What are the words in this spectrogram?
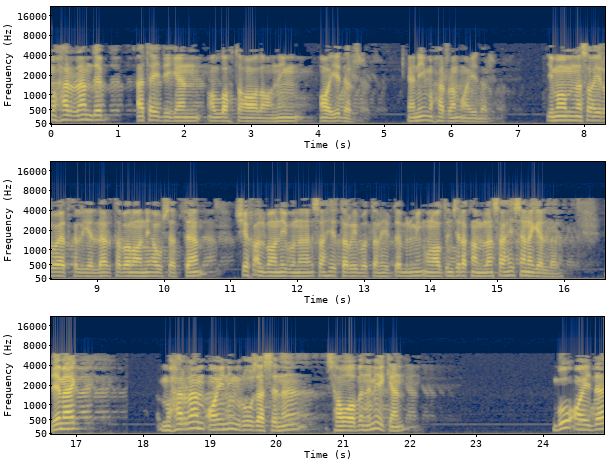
muharram deb ataydigan alloh taoloning oyidir. Ya'ni muharram oyidir. Imom nasoiy rivoyat qilganlar tabaloniy avsatda shayx alboniy buni sahih targ'ibot tarhibda bir ming o'n oltinchi raqam bilan sahih sanaganlar. Demak muharram oyining ro'zasini savobi nima ekan? Bu oyda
